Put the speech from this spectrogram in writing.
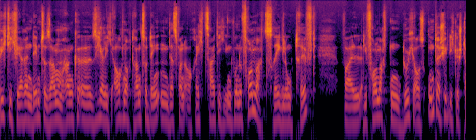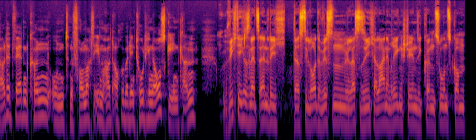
Wichtig wäre in dem Zusammenhang äh, sicherlich auch noch dran zu denken, dass man auch rechtzeitig irgendwo eine Vollmachtsregelung trifft weil die Vollmachten durchaus unterschiedlich gestaltet werden können und eine Vollmacht eben halt auch über den Tod hinausgehen kann. Wichtig ist letztendlich, dass die Leute wissen, wir lassen sie nicht allein im Regen stehen, sie können zu uns kommen,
